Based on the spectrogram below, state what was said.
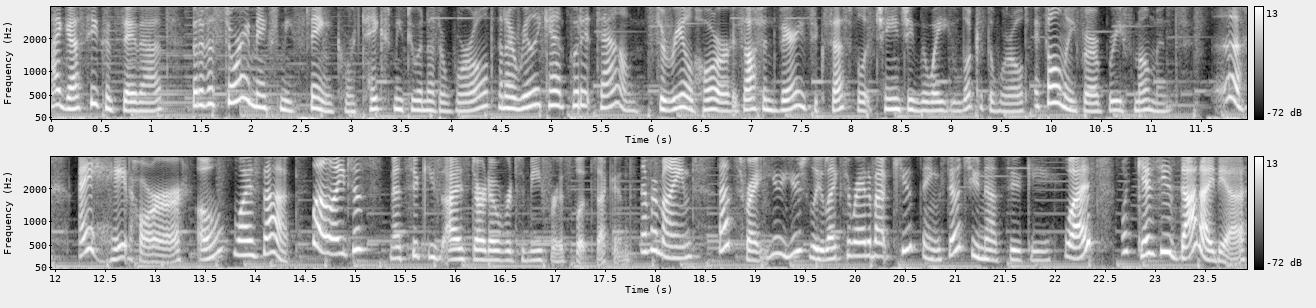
I guess you could say that. But if a story makes me think or takes me to another world, then I really can't put it down. Surreal horror is often very successful at changing the way you look at the world, if only for a brief moment. Ugh, I hate horror. Oh, why is that? Well, I just. Natsuki's eyes dart over to me for a split second. Never mind. That's right, you usually like to write about cute things, don't you, Natsuki? What? What gives you that idea?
